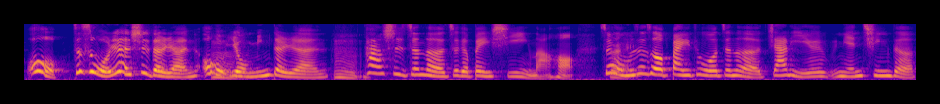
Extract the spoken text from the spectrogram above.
哦，这是我认识的人，哦，嗯、有名的人，嗯，他是真的这个被吸引了哈。所以我们这时候拜托，真的家里年轻的。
